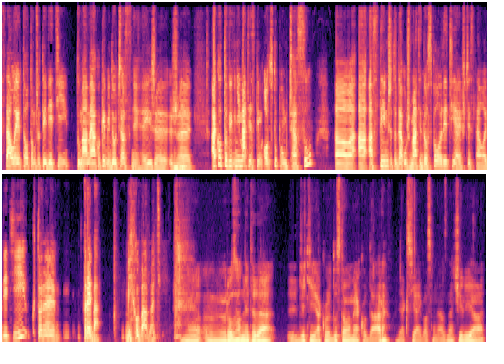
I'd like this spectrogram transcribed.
stále je to o tom, že tie deti tu máme ako keby dočasne, hej, že, mm-hmm. že ako to vy vnímate s tým odstupom času uh, a, a s tým, že teda už máte dospelé deti a ešte stále deti, ktoré treba vychovávať? No, e, rozhodne teda deti ako dostávame ako dar, jak ste aj vlastne naznačili a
